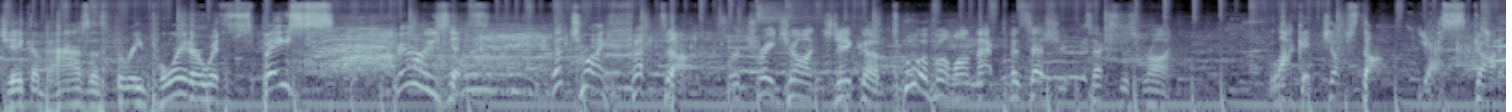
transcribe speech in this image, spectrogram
Jacob has a three-pointer with space. Buries it. The trifecta for Trey John Jacob. Two of them on that possession. Texas run. Lockett, jump stop. Yes, got it.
